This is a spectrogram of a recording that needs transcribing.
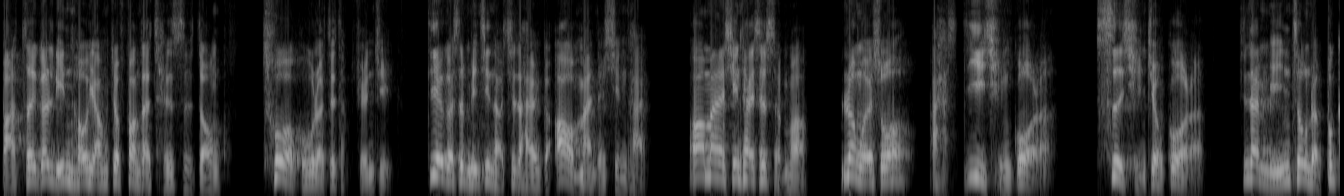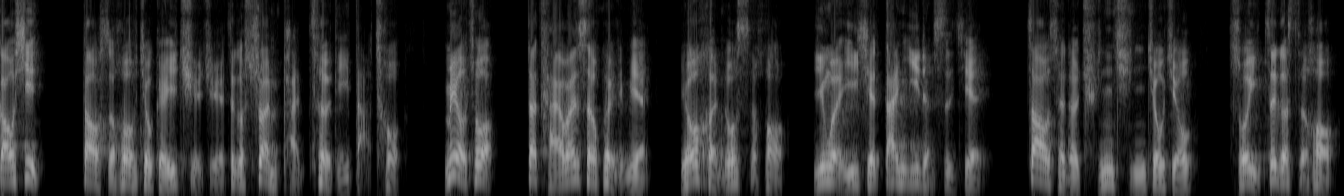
把这个领头羊就放在陈时中，错估了这场选举。第二个是民进党现在还有一个傲慢的心态，傲慢的心态是什么？认为说，哎，疫情过了，事情就过了，现在民众的不高兴。到时候就可以解决这个算盘彻底打错，没有错。在台湾社会里面，有很多时候因为一些单一的事件造成的群情纠纠，所以这个时候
